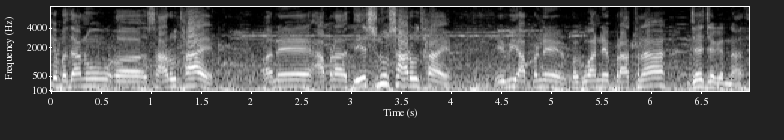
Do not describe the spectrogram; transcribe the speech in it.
કે બધાનું સારું થાય. અને આપણા દેશનું સારું થાય એવી આપણને ભગવાનને પ્રાર્થના. જય જગન્નાથ.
